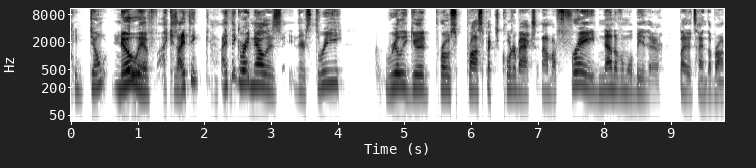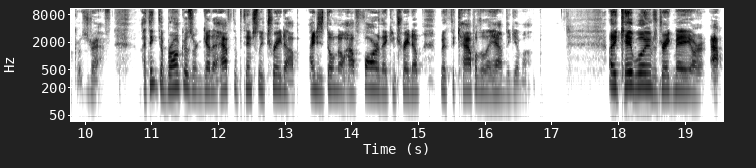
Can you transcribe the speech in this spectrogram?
I don't know if cuz I think I think right now there's there's three really good pros prospects quarterbacks and I'm afraid none of them will be there by the time the Broncos draft. I think the Broncos are going to have to potentially trade up. I just don't know how far they can trade up with the capital they have to give up. I think Caleb Williams, Drake Maye are out.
